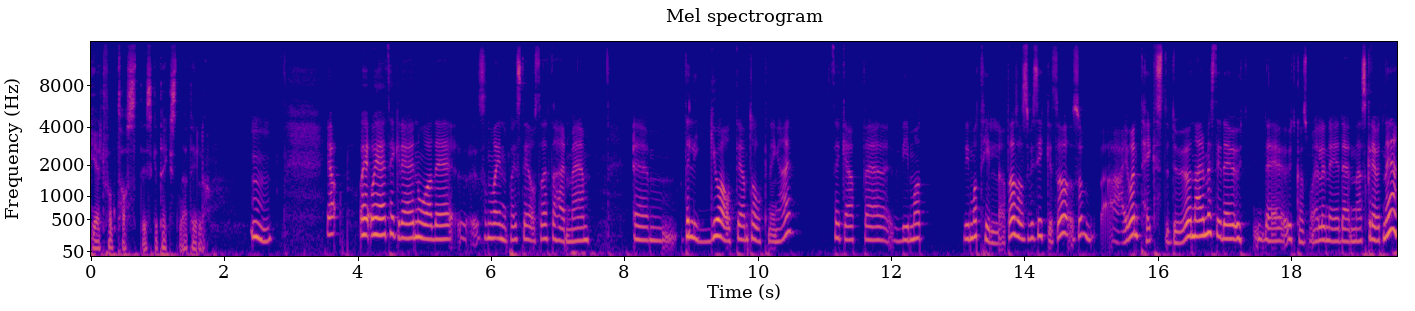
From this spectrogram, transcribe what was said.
helt fantastiske tekstene til, da. Mm. Ja, og jeg, og jeg, tenker det er noe av det som du var inne på i sted også, dette her med um, Det ligger jo alltid en tolkning her. Så tenker jeg at uh, vi må vi må tillate oss. Altså, hvis ikke så, så, er jo en tekst død, nærmest, i det, ut, det eller det den er skrevet ned.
